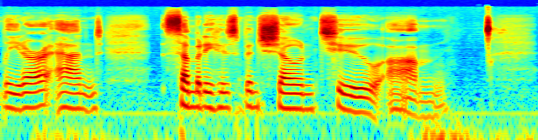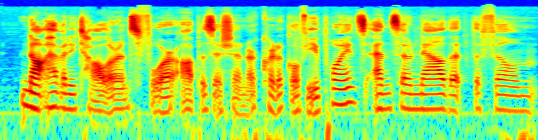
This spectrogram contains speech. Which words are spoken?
leader and somebody who's been shown to um, not have any tolerance for opposition or critical viewpoints. And so now that the film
